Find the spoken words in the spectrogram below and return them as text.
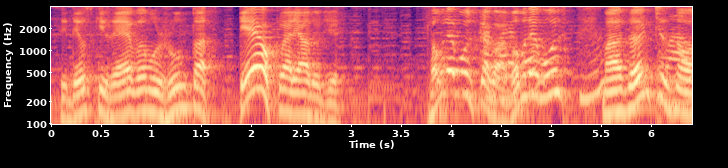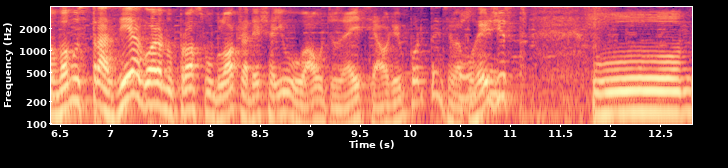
Se Deus quiser, vamos junto até o clareado do dia. Vamos ler música agora, agora vamos, vamos ler música. Uhum. Mas antes, nós vamos trazer agora no próximo bloco, já deixa aí o áudio, né? Esse áudio é importante, você sim, vai pro registro. O...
